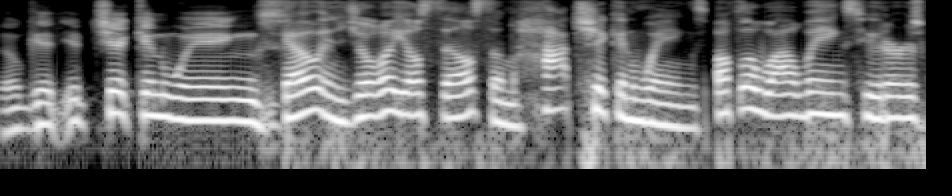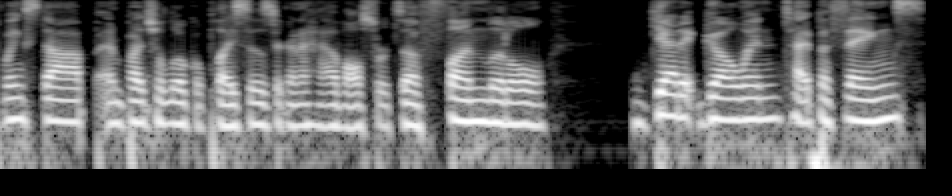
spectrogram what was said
Go get your chicken wings. Go enjoy yourself some hot chicken wings. Buffalo Wild Wings, Hooters, Wingstop, and a bunch of local places are going to have all sorts of fun little get it going type of things.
